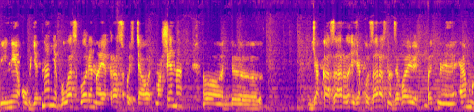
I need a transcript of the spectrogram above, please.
війни у В'єтнамі, була створена якраз ось ця от машина, от, е, яка зараз, яку зараз називають М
